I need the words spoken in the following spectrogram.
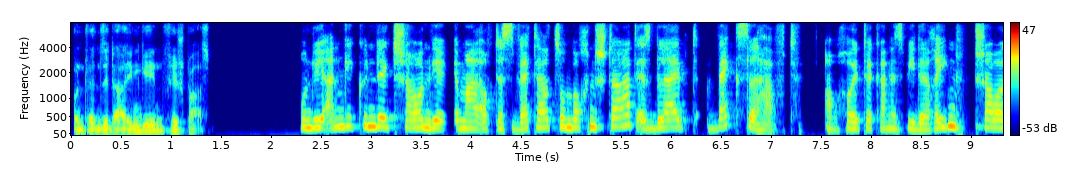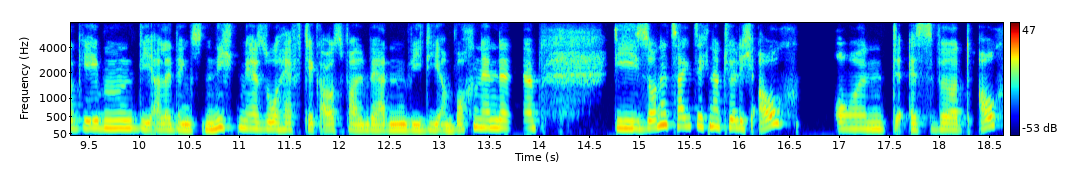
und wenn Sie da hingehen, viel Spaß. Und wie angekündigt, schauen wir mal auf das Wetter zum Wochenstart. Es bleibt wechselhaft. Auch heute kann es wieder Regenschauer geben, die allerdings nicht mehr so heftig ausfallen werden wie die am Wochenende. Die Sonne zeigt sich natürlich auch und es wird auch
